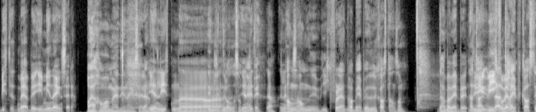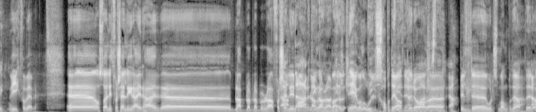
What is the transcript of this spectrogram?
bitte liten baby i min egen serie. Å ja, han var med i din egen serie? I en liten uh, I en liten rolle som baby. Liten, ja, en liten Han, sånn. han gikk for det. Det var baby du kasta han som. Det er baby. Det er, Vi, vi gikk det for baby. typecasting. Vi gikk for baby. Eh, og så er det litt forskjellige greier her. Eh, bla, bla, bla, bla, bla. Forskjellige Ja, er bla, bla, bla, Egon Olsen på teater, og eh. Ja. spilte Olsenmann på teater, Ja, ja.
